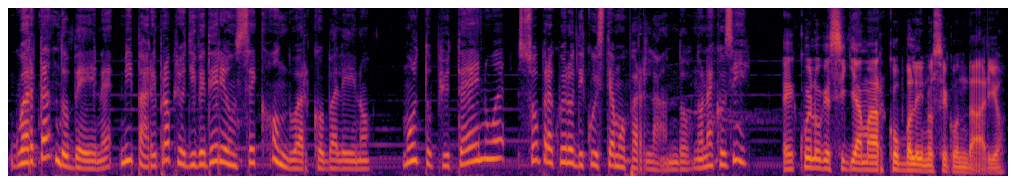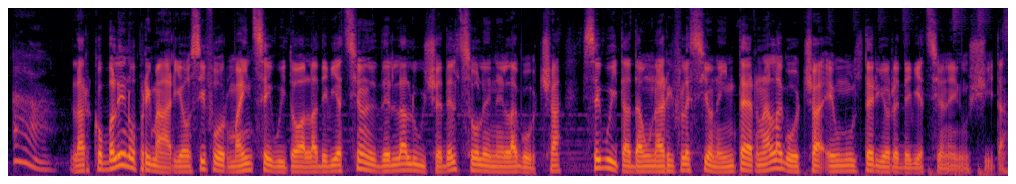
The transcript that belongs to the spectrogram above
guardando bene mi pare proprio di vedere un secondo arcobaleno, molto più tenue sopra quello di cui stiamo parlando, non è così? È quello che si chiama arcobaleno secondario. Ah, L'arcobaleno primario si forma in seguito alla deviazione della luce del sole nella goccia, seguita da una riflessione interna alla goccia e un'ulteriore deviazione in uscita.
